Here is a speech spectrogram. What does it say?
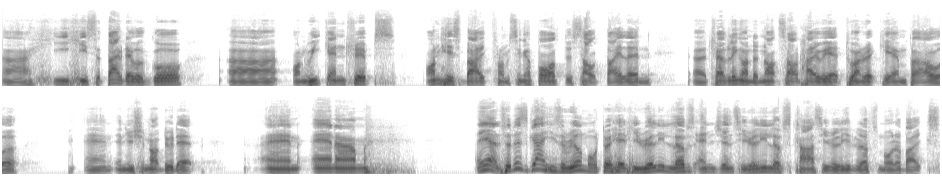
Uh, he, he's the type that will go uh, on weekend trips on his bike from Singapore to South Thailand, uh, traveling on the North South Highway at 200 km per hour. And, and you should not do that. And, and, um, and yeah, so this guy, he's a real motorhead. He really loves engines. He really loves cars. He really loves motorbikes.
